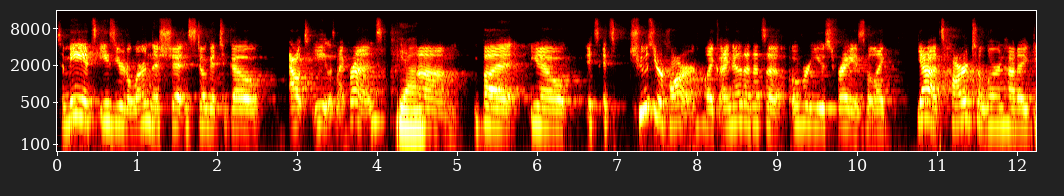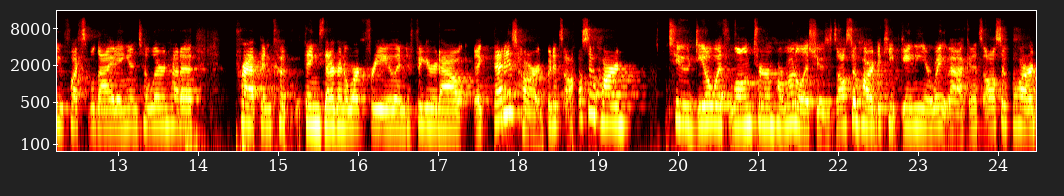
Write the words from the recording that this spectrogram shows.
to me it's easier to learn this shit and still get to go out to eat with my friends. Yeah. Um but you know it's it's choose your hard. Like i know that that's a overused phrase but like yeah it's hard to learn how to do flexible dieting and to learn how to prep and cook things that are going to work for you and to figure it out. Like that is hard but it's also hard to deal with long-term hormonal issues. It's also hard to keep gaining your weight back and it's also hard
